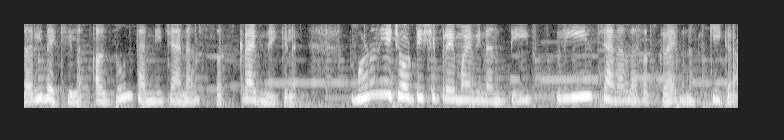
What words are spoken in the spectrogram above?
तरी देखील अजून त्यांनी चॅनल सबस्क्राईब नाही केलंय. म्हणून ही छोटीशी प्रेमळ विनंती प्लीज चॅनलला सबस्क्राईब नक्की करा.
